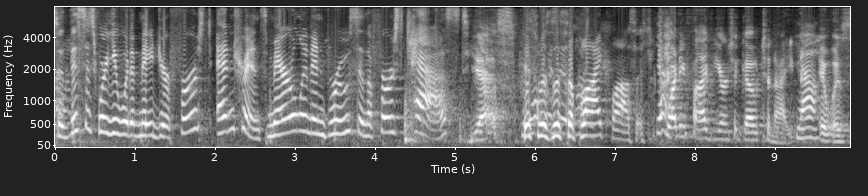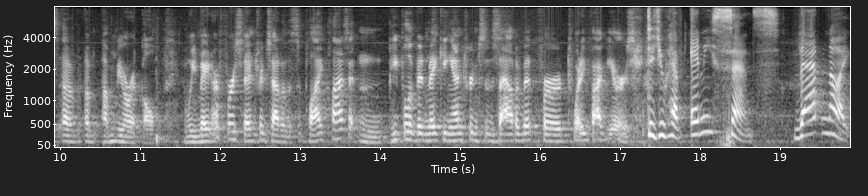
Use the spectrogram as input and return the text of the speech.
So this is where you would have made your first entrance, Marilyn and Bruce in the first cast. Yes. This What was was the it supply closet. Yeah. 25 years ago tonight. Yeah. It was a, a, a miracle. We made our first entrance out of the supply closet, and people have been making entrances out of it for 25 years. Did you have any sense that night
